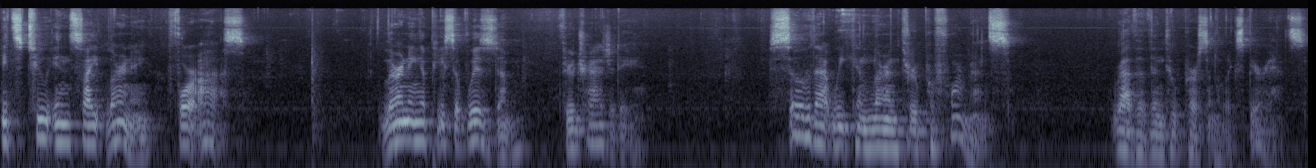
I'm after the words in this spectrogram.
It's to incite learning for us. Learning a piece of wisdom through tragedy so that we can learn through performance rather than through personal experience.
